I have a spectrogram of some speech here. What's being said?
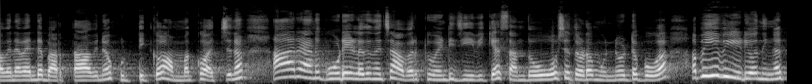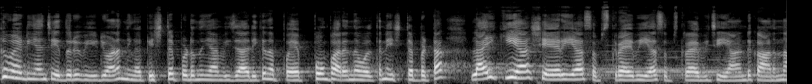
അവനവന്റെ ഭർത്താവിനോ കുട്ടിക്കോ അമ്മക്കോ അച്ഛനോ ആരാണ് കൂടെയുള്ളതെന്ന് വെച്ചാൽ അവർക്ക് വേണ്ടി ജീവിക്കുക സന്തോഷത്തോടെ മുന്നോട്ട് പോവുക. അപ്പോൾ ഈ വീഡിയോ നിങ്ങൾക്ക് വേണ്ടി ഞാൻ ചെയ്തൊരു വീഡിയോ ആണ്. നിങ്ങൾക്ക് ഇഷ്ടപ്പെടുന്നു ഞാൻ വിചാരിക്കുന്നു. അപ്പോൾ എപ്പോഴും പറയുന്ന പോലെ തന്നെ ഇഷ്ടപ്പെട്ട ലൈക്ക് ചെയ്യുക ഷെയർ ചെയ്യുക സബ്സ്ക്രൈബ് ചെയ്യുക സബ്സ്ക്രൈബ് ചെയ്യാണ്ട് കാണുന്ന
